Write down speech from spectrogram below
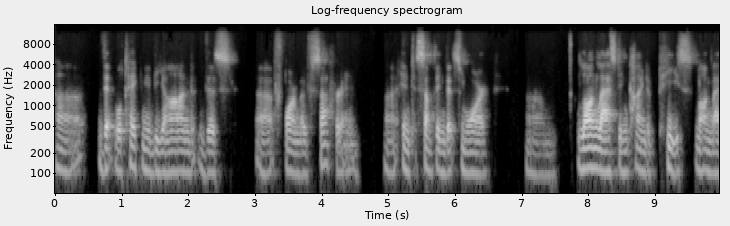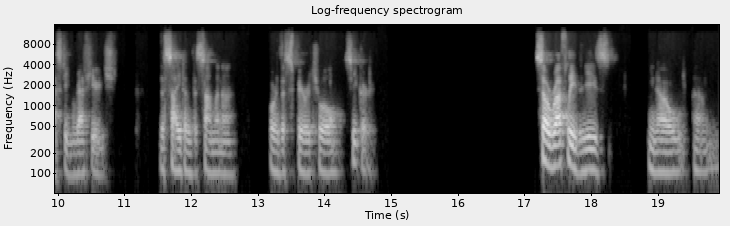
uh, that will take me beyond this uh, form of suffering uh, into something that's more um, long-lasting kind of peace, long-lasting refuge the sight of the samana or the spiritual seeker. So roughly these, you know, um,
